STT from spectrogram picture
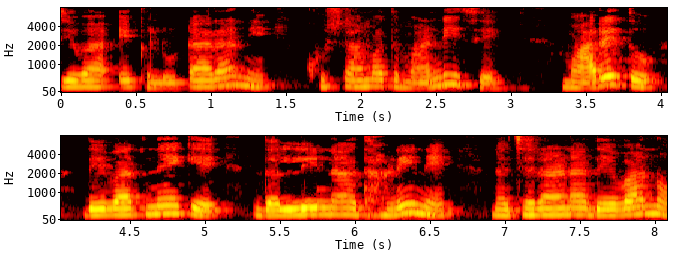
જેવા એક લૂંટારાની ખુશામત માંડી છે. મારે તો દેવાતને કે દલ્લીના ધણીને નજરાણા દેવાનો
